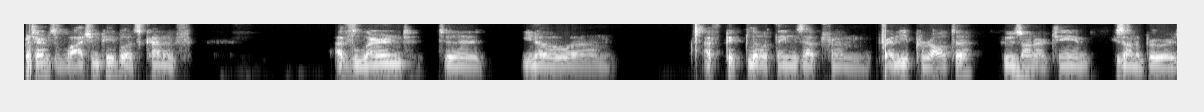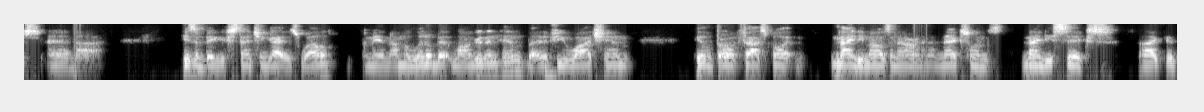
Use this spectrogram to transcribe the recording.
in terms of watching people, it's kind of I've learned to you know um, I've picked little things up from Freddie Peralta, who's on our team. He's on the Brewers, and uh, he's a big extension guy as well. I mean, I'm a little bit longer than him, but if you watch him he'll throw a fastball at 90 miles an hour and the next one's 96 like it,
